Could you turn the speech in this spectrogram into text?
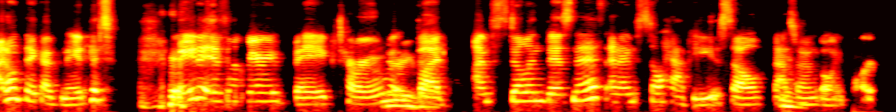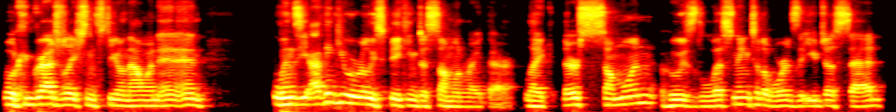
I don't think I've made it. made it is a very vague term, very but I'm still in business and I'm still happy. So that's yeah. what I'm going for. Well, congratulations to you on that one. And, and Lindsay, I think you were really speaking to someone right there. Like there's someone who's listening to the words that you just said,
